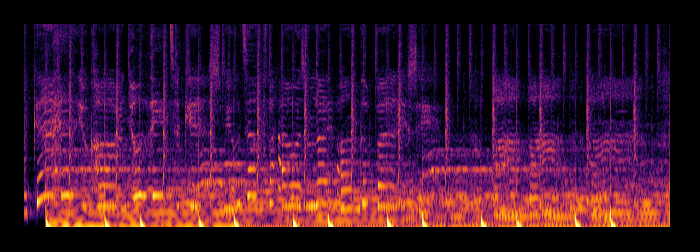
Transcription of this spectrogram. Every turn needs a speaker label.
Speaker 1: Okay.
